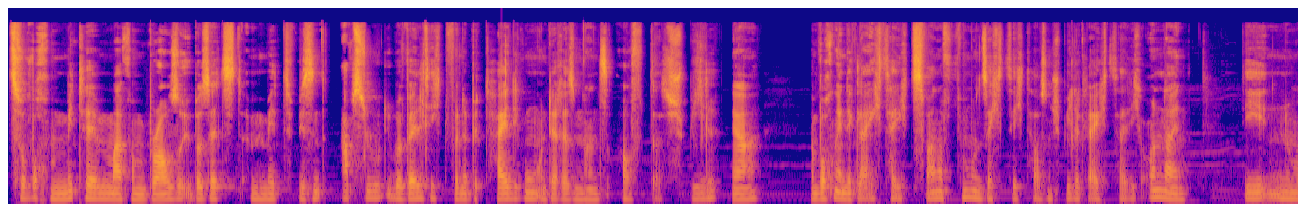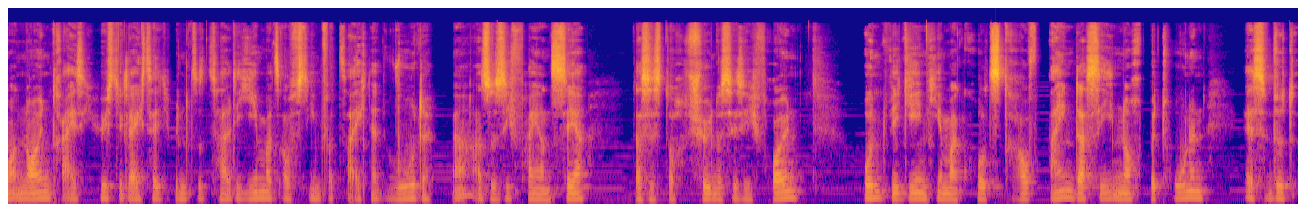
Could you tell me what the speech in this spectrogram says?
zur Wochenmitte mal vom Browser übersetzt mit, wir sind absolut überwältigt von der Beteiligung und der Resonanz auf das Spiel, ja. Am Wochenende gleichzeitig 265.000 Spieler gleichzeitig online die Nummer 39 höchste gleichzeitige Benutzerzahl, die jemals auf Steam verzeichnet wurde. Ja, also sie feiern sehr. Das ist doch schön, dass sie sich freuen. Und wir gehen hier mal kurz drauf ein, dass sie noch betonen, es wird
